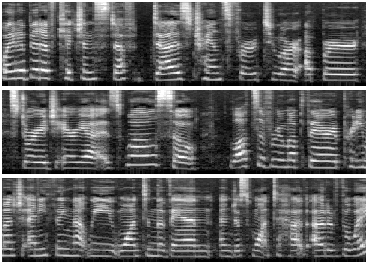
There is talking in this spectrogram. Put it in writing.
quite a bit of kitchen stuff does transfer to our upper storage area as well, so Lots of room up there, pretty much anything that we want in the van and just want to have out of the way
